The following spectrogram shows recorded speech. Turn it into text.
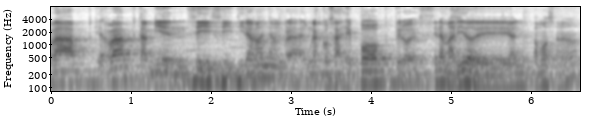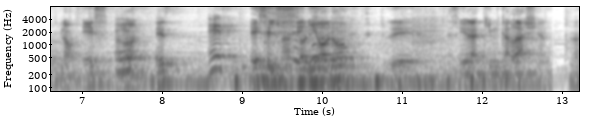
Rap, rap también, sí, sí, tira No, más no. también para algunas cosas de pop, pero es. Era marido de alguien famoso, ¿no? No, es, perdón. Es. Es. Es el Ah, señoro de la señora Kim Kardashian. Ah,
